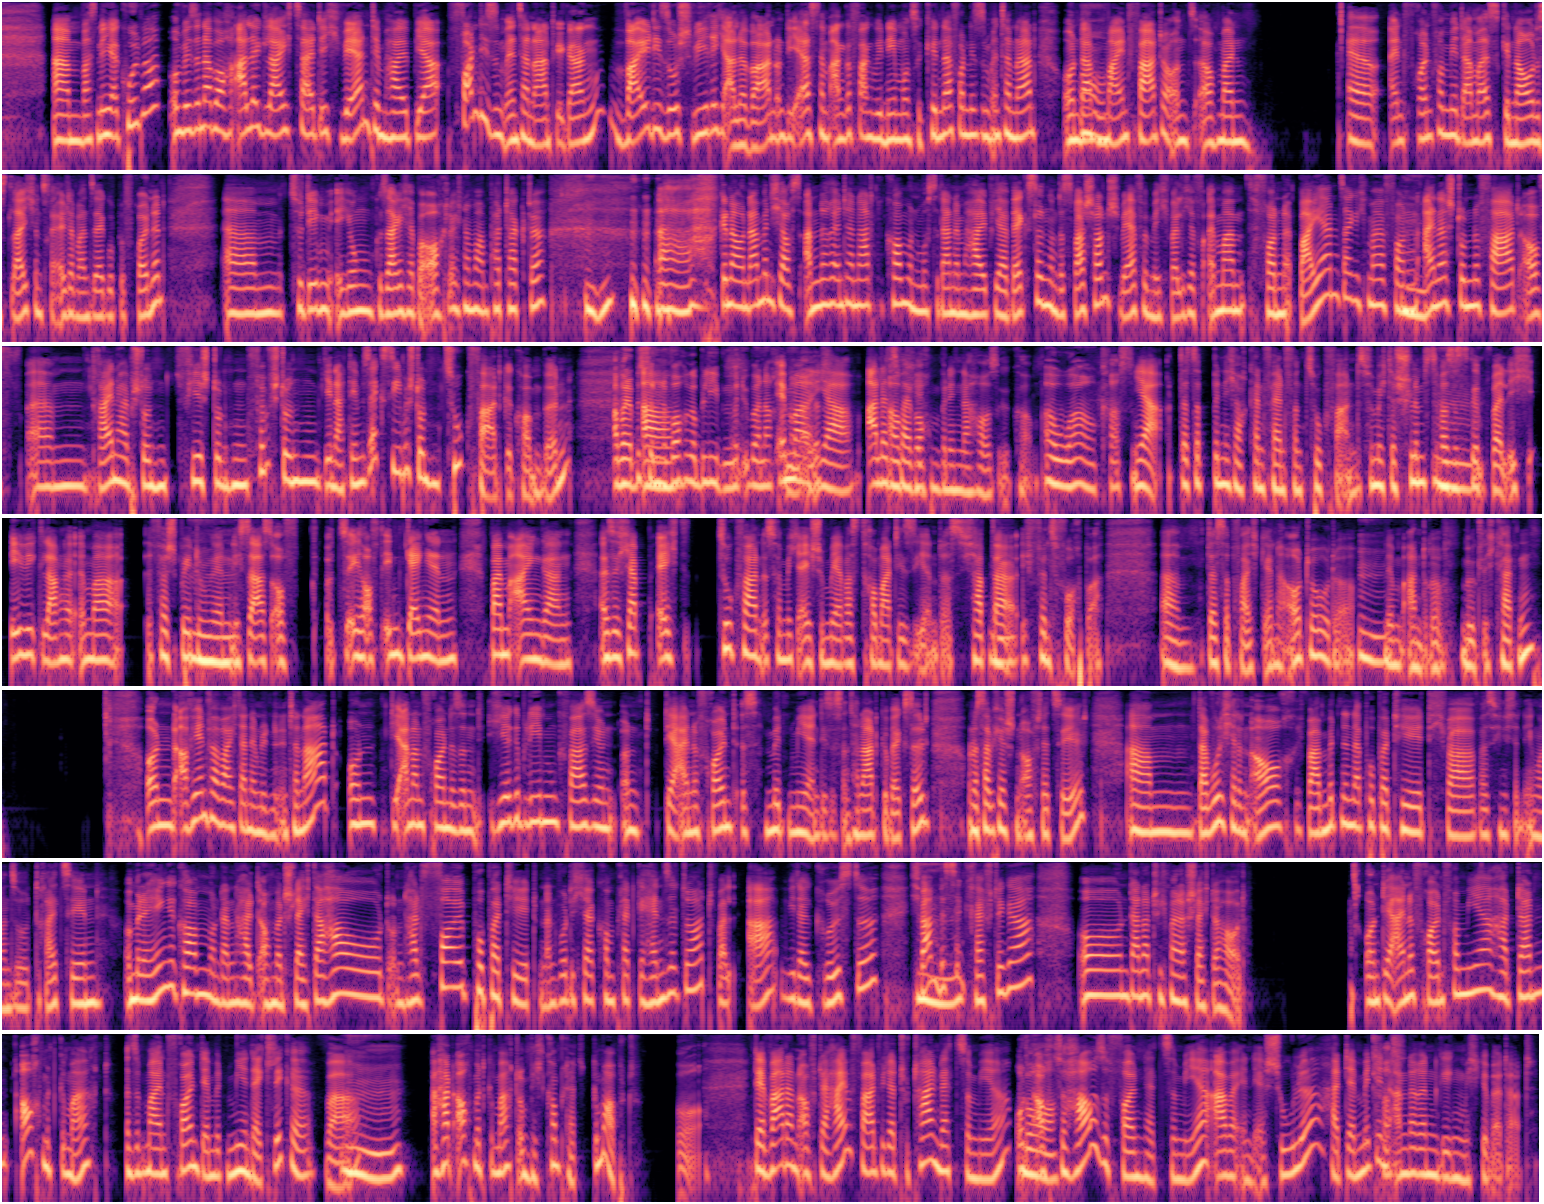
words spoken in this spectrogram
ähm, was mega cool war. Und wir sind aber auch alle gleichzeitig während dem Halbjahr von diesem Internat gegangen, weil die so schwierig alle waren. Und die ersten haben angefangen, wir nehmen unsere Kinder von diesem Internat. Und dann oh. mein Vater und auch mein äh, ein Freund von mir damals genau das gleiche. Unsere Eltern waren sehr gut befreundet. Ähm, zu dem Jungen sage ich aber auch gleich nochmal ein paar Takte. Mhm. äh, genau, und dann bin ich aufs andere Internat gekommen und musste dann im Halbjahr wechseln. Und das war schon schwer für mich, weil ich auf einmal von Bayern, sage ich mal, von mhm. einer Stunde Fahrt auf ähm, dreieinhalb Stunden, vier Stunden, fünf Stunden, je nachdem, sechs, sieben Stunden Zugfahrt gekommen bin. Aber da bist du äh, eine Woche geblieben mit Übernachtung? Immer, ja. Alle zwei okay. Wochen bin ich nach Hause gekommen. Oh, wow, krass. Ja, deshalb bin ich auch kein Fan von Zugfahren. Das ist für mich das Schlimmste, was mhm. es gibt, weil ich ewig lange immer Verspätungen. Mhm. Ich saß oft, oft in Gängen beim Eingang. Also ich habe echt Zugfahren ist für mich eigentlich schon mehr was Traumatisierendes. Ich habe da, mhm. ich finde es furchtbar. Ähm, deshalb fahre ich gerne Auto oder mhm. nehme andere Möglichkeiten. Und auf jeden Fall war ich dann im Internat und die anderen Freunde sind hier geblieben quasi und, und der eine Freund ist mit mir in dieses Internat gewechselt. Und das habe ich ja schon oft erzählt. Ähm, da wurde ich ja dann auch, ich war mitten in der Pubertät, ich war, weiß ich nicht, dann irgendwann so 13 und bin da hingekommen und dann halt auch mit schlechter Haut und halt voll Pubertät. Und dann wurde ich ja komplett gehänselt dort, weil A, wieder Größte. Ich war mhm. ein bisschen kräftiger und dann natürlich meine schlechte Haut. Und der eine Freund von mir hat dann auch mitgemacht. Also mein Freund, der mit mir in der Clique war, mhm. hat auch mitgemacht und mich komplett gemobbt. Boah. Der war dann auf der Heimfahrt wieder total nett zu mir und Boah. auch zu Hause voll nett zu mir, aber in der Schule hat der mit Krass. den anderen gegen mich gewettert.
